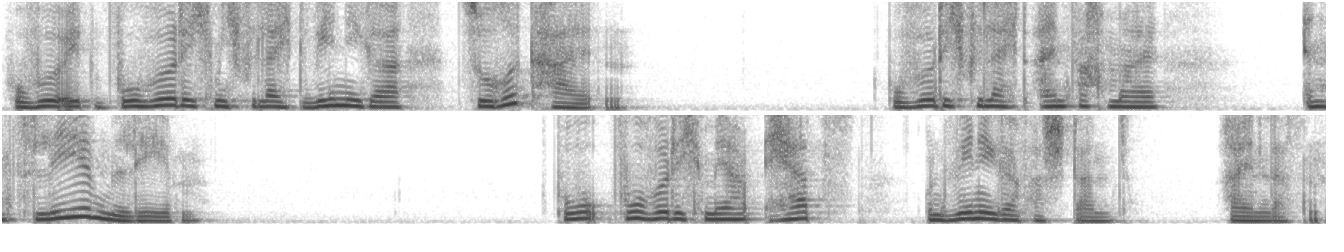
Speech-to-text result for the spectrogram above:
Wo, wo würde ich mich vielleicht weniger zurückhalten? Wo würde ich vielleicht einfach mal ins Leben leben? Wo, wo würde ich mehr Herz und weniger Verstand reinlassen?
